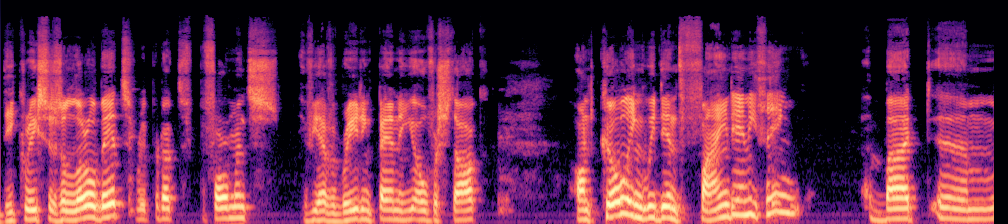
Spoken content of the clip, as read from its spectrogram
decreases a little bit, reproductive performance, if you have a breeding pen and you overstock. On culling, we didn't find anything, but um,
